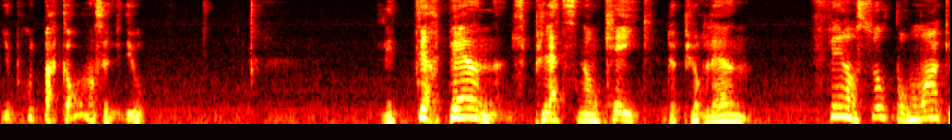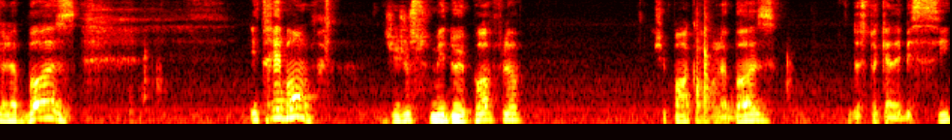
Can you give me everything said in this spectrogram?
il y a beaucoup de par contre dans cette vidéo les terpènes du Platinum Cake de Pure Laine fait en sorte pour moi que le buzz est très bon. J'ai juste fumé deux puffs là. J'ai pas encore le buzz de ce cannabis-ci.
